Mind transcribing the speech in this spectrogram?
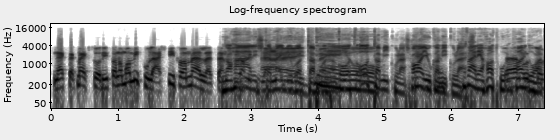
nektek megszólítanom a Mikulást, itt van mellettem. Na hál' Mikulás! Isten, megnyugodtam. Ott, ott a Mikulás. Halljuk a Mikulás. Várjál, hat hú- Szervusztok,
